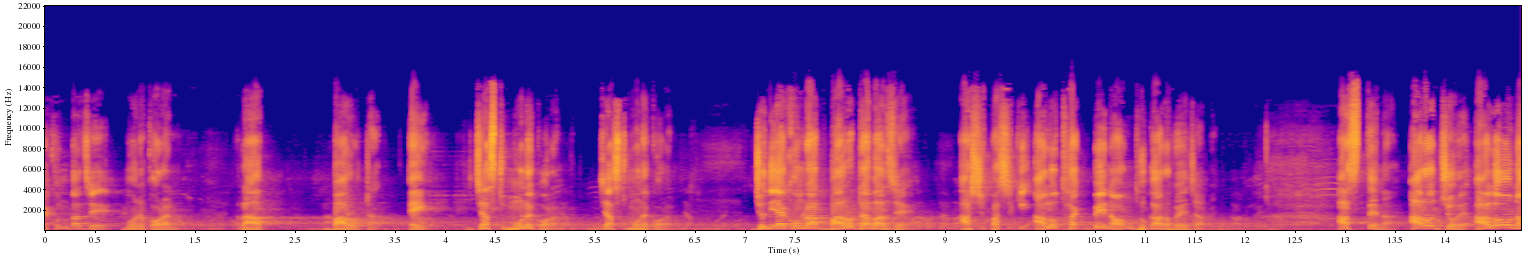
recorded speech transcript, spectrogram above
এখন বাজে, মনে করেন, রাত বারোটা। এই জাস্ট মনে করা জাস্ট মনে করা যদি এখন রাত বারোটা বাজে, আশেপাশে কি আলো থাকবে না অন্ধকার হয়ে যাবে? আসতে না, আরও জোরে, আলো না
